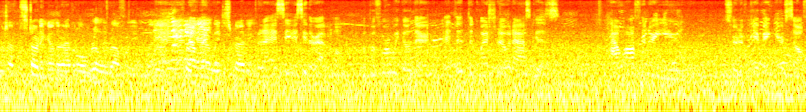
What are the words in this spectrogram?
which I'm starting down the rabbit hole really roughly, but yeah, yeah, no, but, describing. But I see, I see the rabbit hole. But before we go there, I, the question I would ask is, how often are you sort of giving yourself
